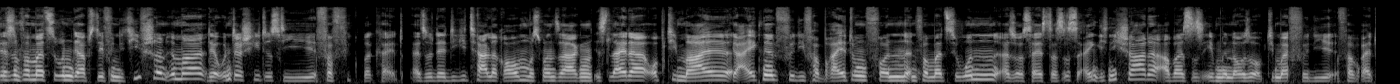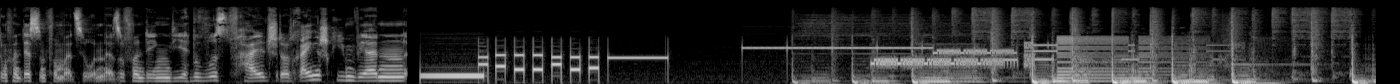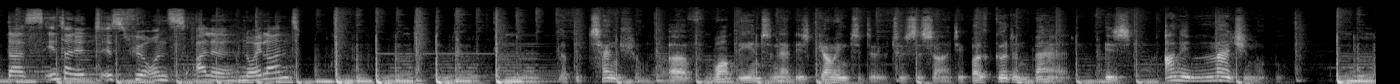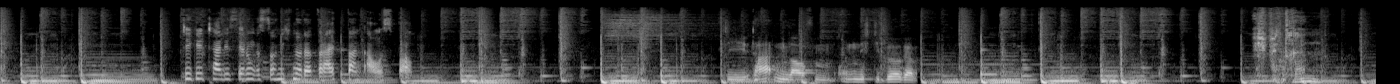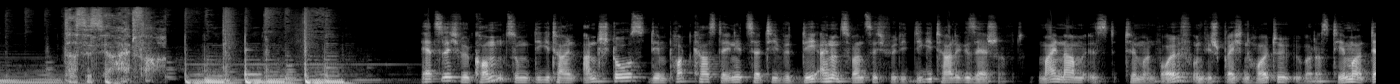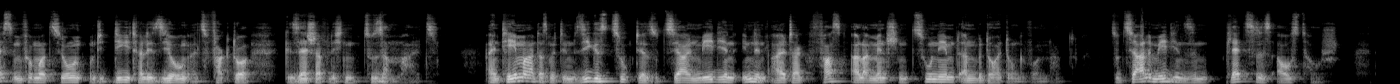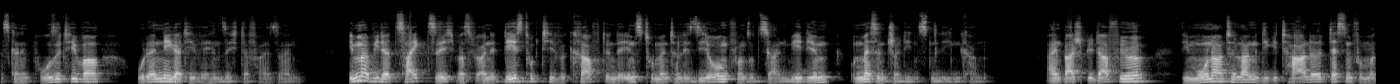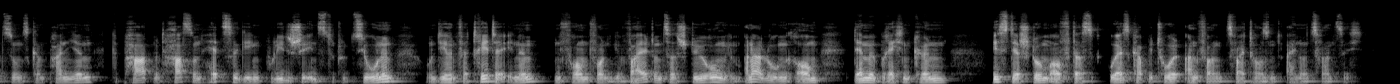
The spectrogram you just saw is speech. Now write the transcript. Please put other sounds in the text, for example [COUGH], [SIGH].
Desinformationen gab es definitiv schon immer. Der Unterschied ist die Verfügbarkeit. Also der digitale Raum, muss man sagen, ist leider optimal geeignet für die Verbreitung von Informationen. Also das heißt, das ist eigentlich nicht schade, aber es ist eben genauso optimal für die Verbreitung von Desinformationen. Also von Dingen, die bewusst falsch dort reingeschrieben werden. Das Internet ist für uns alle Neuland. The potential of what the internet is going to do to society, both good and bad, is unimaginable. Digitalisierung ist doch nicht nur der Breitbandausbau. Die Daten laufen und nicht die Bürger. Ich bin drin. Das ist ja einfach. Herzlich willkommen zum digitalen Anstoß, dem Podcast der Initiative D21 für die digitale Gesellschaft. Mein Name ist Tilman Wolf und wir sprechen heute über das Thema Desinformation und die Digitalisierung als Faktor gesellschaftlichen Zusammenhalts. Ein Thema, das mit dem Siegeszug der sozialen Medien in den Alltag fast aller Menschen zunehmend an Bedeutung gewonnen hat. Soziale Medien sind Plätze des Austauschs. Das kann in positiver oder in negativer Hinsicht der Fall sein. Immer wieder zeigt sich, was für eine destruktive Kraft in der Instrumentalisierung von sozialen Medien und Messenger-Diensten liegen kann. Ein Beispiel dafür, wie monatelang digitale Desinformationskampagnen gepaart mit Hass und Hetze gegen politische Institutionen und deren VertreterInnen in Form von Gewalt und Zerstörung im analogen Raum Dämme brechen können, ist der Sturm auf das US-Kapitol Anfang 2021.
